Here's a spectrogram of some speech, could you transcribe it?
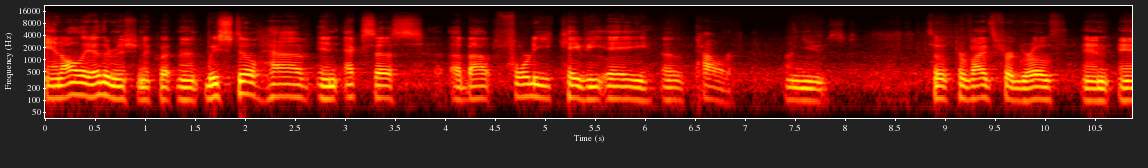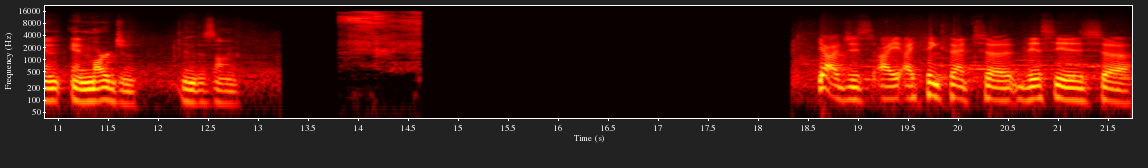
and all the other mission equipment, we still have in excess about 40 kVA of power unused. So it provides for growth and, and, and margin in design. Yeah, just I, I think that uh, this is uh,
